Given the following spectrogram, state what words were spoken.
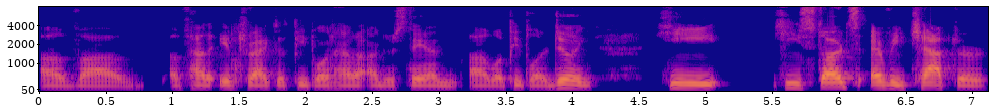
of uh, of how to interact with people and how to understand uh, what people are doing, he he starts every chapter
